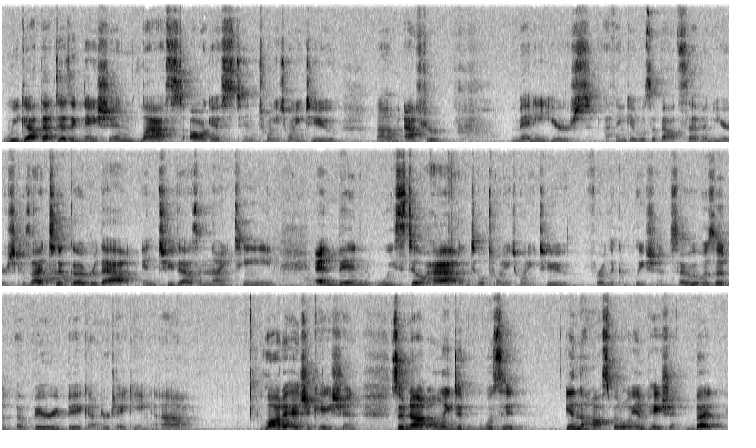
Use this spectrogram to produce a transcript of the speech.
we got that designation last August in 2022 um, after many years. I think it was about seven years because I took over that in 2019, and then we still had until 2022 for the completion. So it was a, a very big undertaking. Um, a lot of education. So not only did was it in the hospital inpatient, but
